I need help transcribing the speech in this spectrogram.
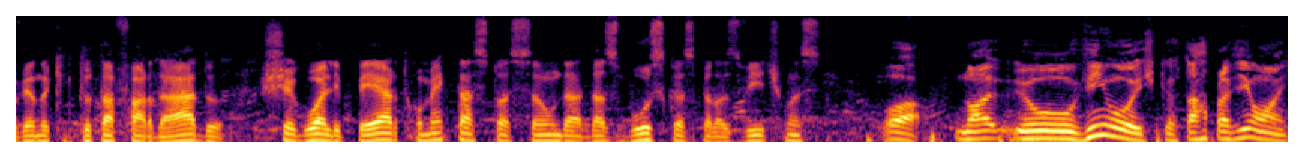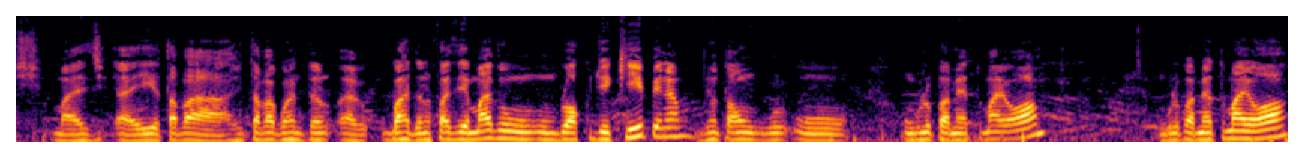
vendo aqui que tu está fardado. Chegou ali perto. Como é que está a situação da, das buscas pelas vítimas? Ó, nós, eu vim hoje, que eu estava para vir ontem, mas aí eu tava, a gente estava guardando, guardando fazer mais um, um, bloco de equipe, né? Juntar um, um, um grupamento maior, um grupamento maior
